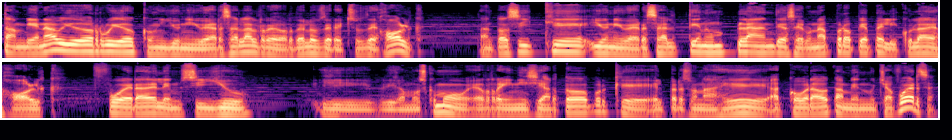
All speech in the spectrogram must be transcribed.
También ha habido ruido con Universal alrededor de los derechos de Hulk. Tanto así que Universal tiene un plan de hacer una propia película de Hulk fuera del MCU y digamos como reiniciar todo porque el personaje ha cobrado también mucha fuerza.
